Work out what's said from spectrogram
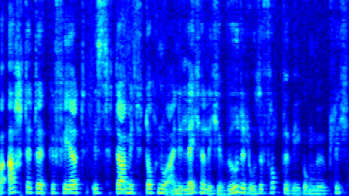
verachtete Gefährt ist damit doch nur eine lächerliche, würdelose Fortbewegung möglich,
